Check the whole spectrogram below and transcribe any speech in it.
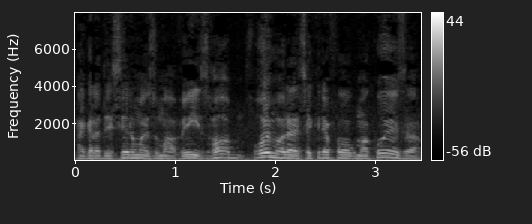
Agradecer mais uma vez. Rob... Oi, Moraes, você queria falar alguma coisa?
